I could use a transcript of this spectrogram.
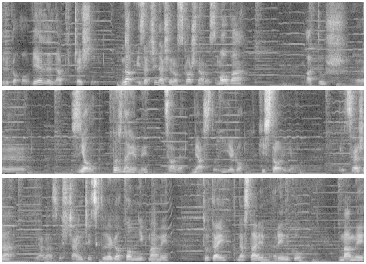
tylko o wiele lat wcześniej. No i zaczyna się rozkoszna rozmowa, a tuż e, z nią poznajemy całe miasto i jego historię. Rycerza Jana z którego pomnik mamy tutaj na Starym Rynku. Mamy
